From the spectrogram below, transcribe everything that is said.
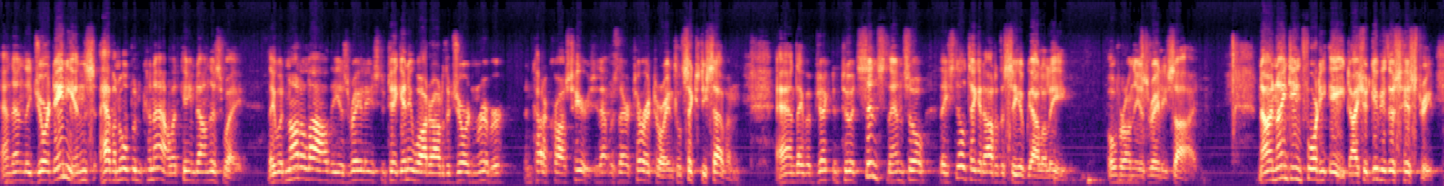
And then the Jordanians have an open canal that came down this way. They would not allow the Israelis to take any water out of the Jordan River and cut across here. See, that was their territory until 67. And they've objected to it since then, so they still take it out of the Sea of Galilee over on the Israeli side. Now, in 1948, I should give you this history.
